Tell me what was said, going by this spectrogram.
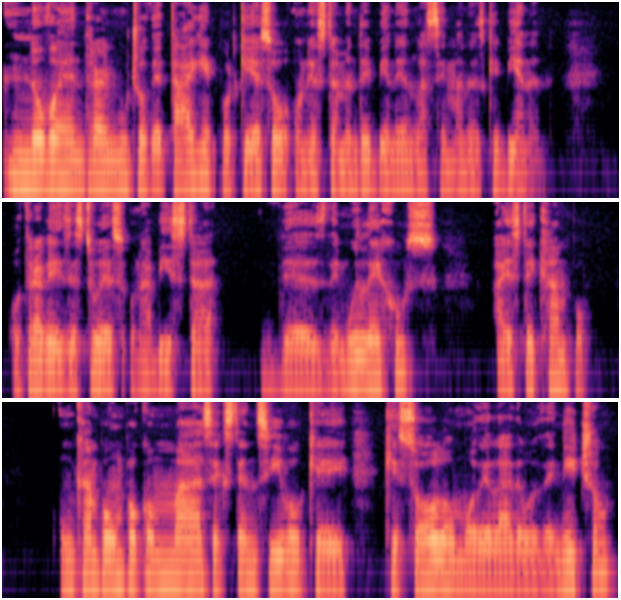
No voy a entrar en mucho detalle porque eso honestamente viene en las semanas que vienen. Otra vez, esto es una vista desde muy lejos a este campo. Un campo un poco más extensivo que, que solo modelado de nicho,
